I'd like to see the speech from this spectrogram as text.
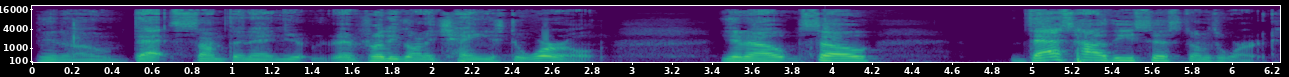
you know, that's something that that's really going to change the world. You know, so that's how these systems work.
